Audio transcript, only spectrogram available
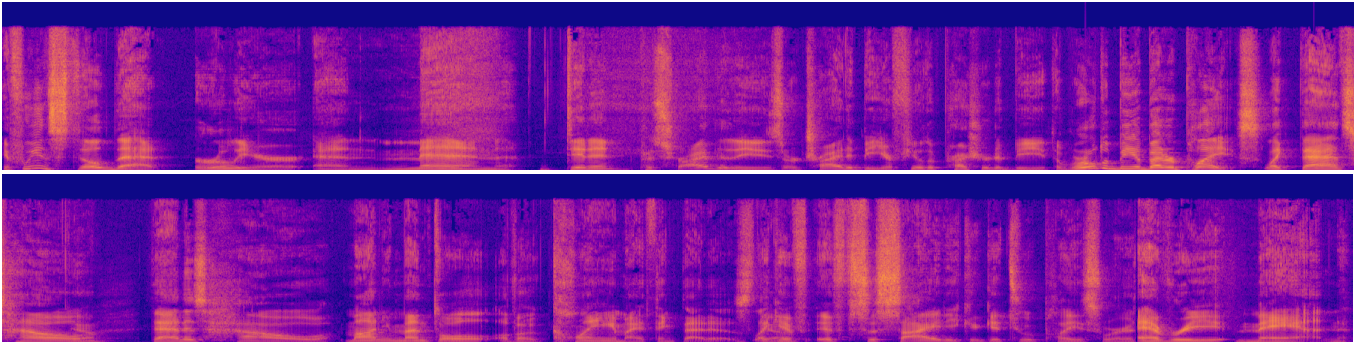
if we instilled that earlier and men didn't prescribe to these or try to be or feel the pressure to be the world would be a better place like that's how Yeah. that is how monumental of a claim i think that is like Yeah. if if society could get to a place where every man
